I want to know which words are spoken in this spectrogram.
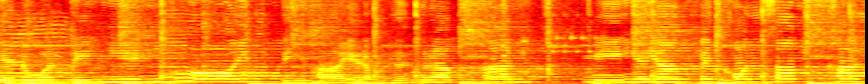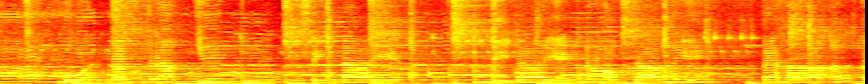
ย่าดวนตีโพยตีพายรำพึงรำพัน มียังเป็นคนสำคัญควรนั้นรักยิ่งสิ่งใดม่ได้นอกใจ แต่หาก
